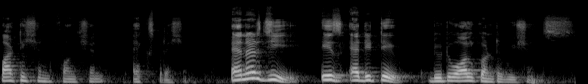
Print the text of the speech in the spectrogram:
partition function expression. Energy is additive due to all contributions.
